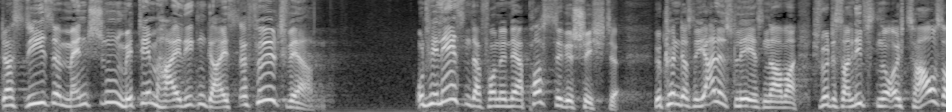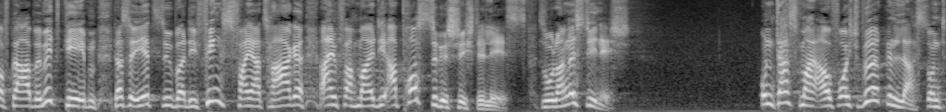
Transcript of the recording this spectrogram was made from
dass diese Menschen mit dem Heiligen Geist erfüllt werden. Und wir lesen davon in der Apostelgeschichte. Wir können das nicht alles lesen, aber ich würde es am liebsten euch zur Hausaufgabe mitgeben, dass ihr jetzt über die Pfingstfeiertage einfach mal die Apostelgeschichte lest. So lange ist die nicht. Und das mal auf euch wirken lasst. Und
